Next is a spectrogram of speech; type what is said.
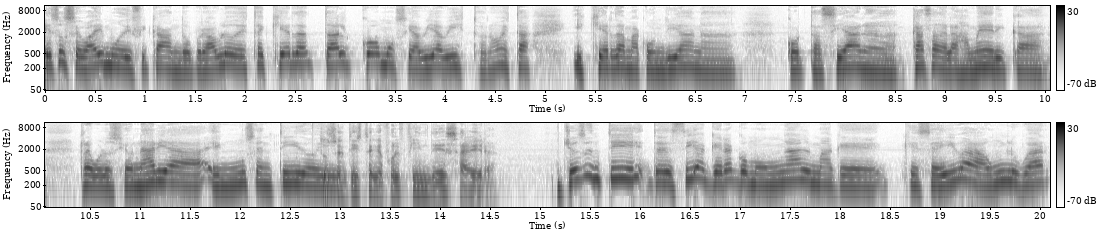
Eso se va a ir modificando, pero hablo de esta izquierda tal como se había visto, ¿no? Esta izquierda macondiana, cortasiana, mm. Casa de las Américas, mm. revolucionaria en un sentido. ¿Tú sentiste que fue el fin de esa era? Yo sentí, te decía que era como un alma que, que se iba a un lugar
